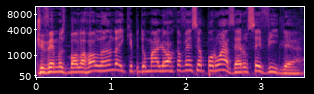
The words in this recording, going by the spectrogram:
Tivemos bola rolando, a equipe do Mallorca venceu por 1 a 0 o Sevilha.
